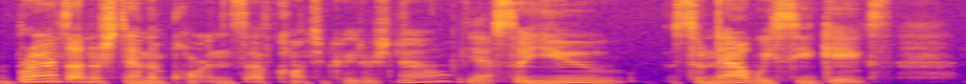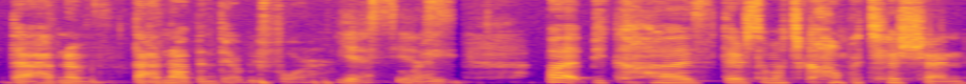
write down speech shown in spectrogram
Brands understand the importance of content creators now. Yeah. So you so now we see gigs that have not that have not been there before. Yes, yes. Right. But because there's so much competition,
